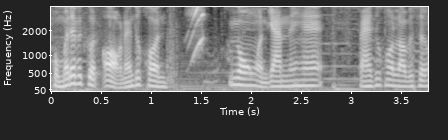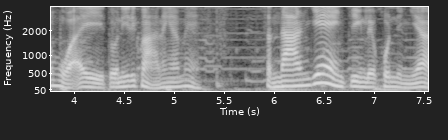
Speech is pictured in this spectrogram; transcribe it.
ผมไม่ได้ไปกดออกนะทุกคนงงเหมือนกันนะฮะแต่ทุกคนเราไปเซิร์งหัวไอตัวนี้ดีกว่านะครับแม่สันดานแย่จริงเลยคนอย่างเงี้ย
